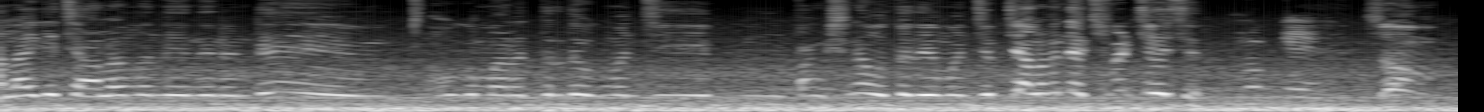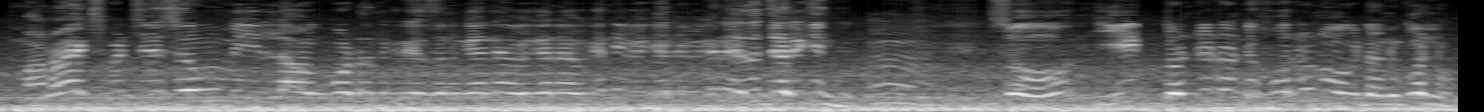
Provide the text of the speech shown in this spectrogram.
అలాగే చాలా మంది ఏంటంటే ఒక మన ఇద్దరితో ఒక మంచి ఫంక్షన్ అవుతుందేమో అని చెప్పి చాలా మంది ఎక్స్పెక్ట్ చేశారు సో మనం ఎక్స్పెక్ట్ చేసాము మీ ఇల్లు అవ్వకపోవడానికి రీజన్ కానీ అవి కానీ అవి కానీ ఇవి కానీ ఇవి కానీ ఏదో జరిగింది. సో ఈ ట్వంటీ ట్వంటీ ఫోర్లో నువ్వు ఒకటి అనుకున్నావు.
